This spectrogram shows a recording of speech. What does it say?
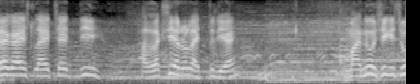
এ গাইছ লাইট চাইট দি। ভালো লাগছে আৰু লাইটটো দিয়াই। মানুহ হৈছে কিছু।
